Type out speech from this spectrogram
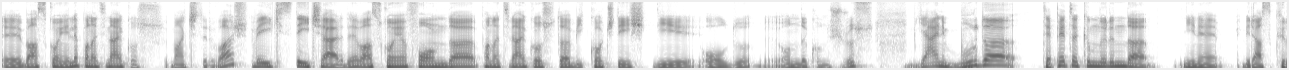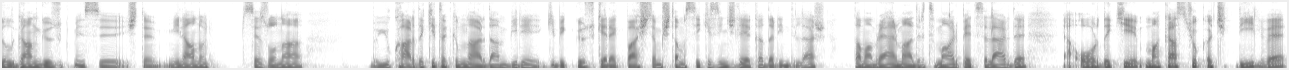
e, Baskonya ile Panathinaikos maçları var. Ve ikisi de içeride. Baskonya formda, Panathinaikos'ta bir koç değişikliği oldu. E, onu da konuşuruz. Yani burada tepe takımların da yine biraz kırılgan gözükmesi, işte Milano sezona yukarıdaki takımlardan biri gibi gözükerek başlamıştı ama 8.liğe kadar indiler. Tamam Real Madrid'i mağlup etseler de ya oradaki makas çok açık değil ve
